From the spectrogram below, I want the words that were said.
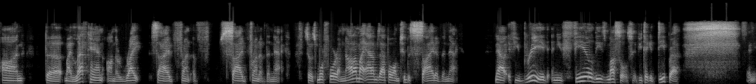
on the my left hand on the right side front of side front of the neck. So it's more forward. I'm not on my Adam's apple, I'm to the side of the neck. Now, if you breathe and you feel these muscles, if you take a deep breath, and,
